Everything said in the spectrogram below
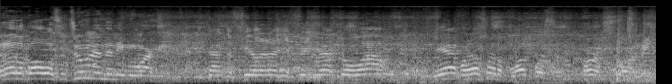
Other ball wasn't doing it anymore. Start to feel it on your finger after a while. Yeah, but I also had a blood blister first on me. Is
